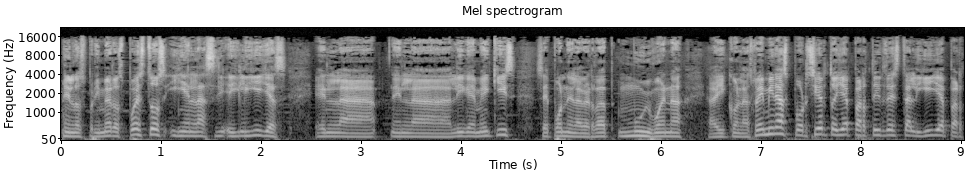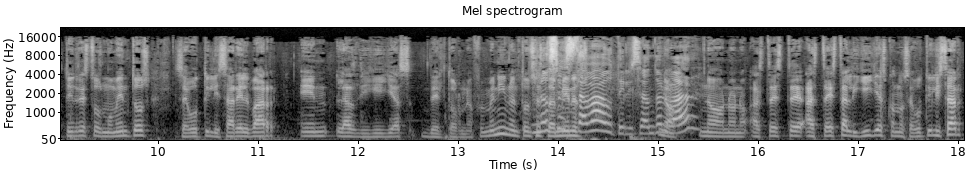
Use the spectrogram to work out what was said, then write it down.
en los primeros puestos y en las li- liguillas en la en la Liga MX se pone la verdad muy buena ahí con las féminas. Por cierto, ya a partir de esta liguilla, a partir de estos momentos se va a utilizar el VAR en las liguillas del torneo femenino. Entonces ¿No se también es- estaba utilizando el no, bar? No, no, no. Hasta este, hasta esta liguilla es cuando se va a utilizar.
